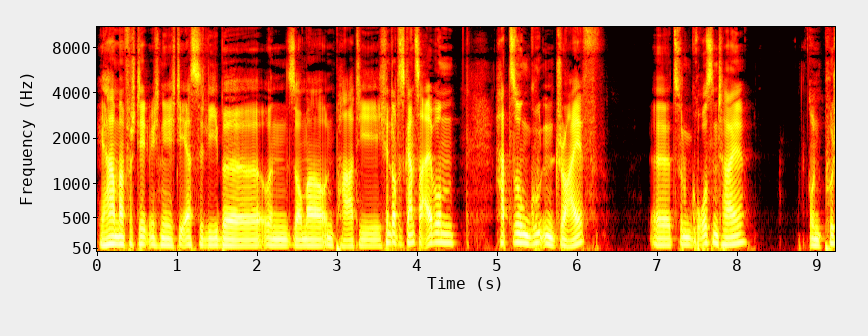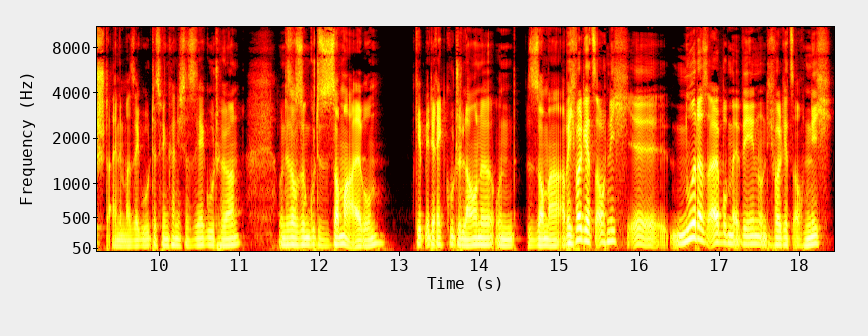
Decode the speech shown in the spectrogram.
ja, man versteht mich nicht, die erste Liebe und Sommer und Party. Ich finde auch das ganze Album hat so einen guten Drive äh, zu einem großen Teil und pusht einen immer sehr gut. Deswegen kann ich das sehr gut hören. Und ist auch so ein gutes Sommeralbum. Gibt mir direkt gute Laune und Sommer. Aber ich wollte jetzt auch nicht äh, nur das Album erwähnen und ich wollte jetzt auch nicht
